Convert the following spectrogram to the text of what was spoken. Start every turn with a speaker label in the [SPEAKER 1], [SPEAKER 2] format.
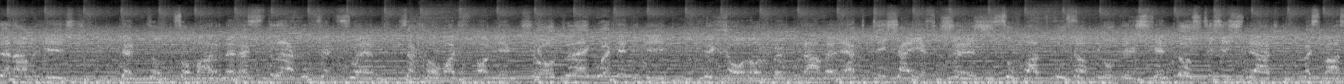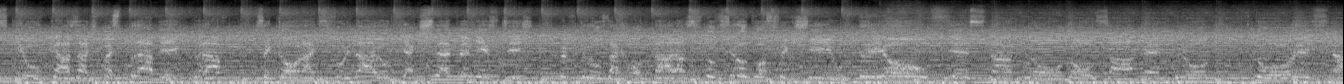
[SPEAKER 1] iść. Tęcząco marne bez strachu przed złem Zachować w pamięci odległe te dni Gdy honor był prawem jak dzisiaj jest krzyż. Z upadku zaplutych świętości się śmiać Bez maski ukazać bezprawie ich praw. Przekonać swój naród jak ślepym jest dziś By w gruzach odnalazł znów źródło swych sił. Triumf jest nagrodą za ten trud, który znamy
